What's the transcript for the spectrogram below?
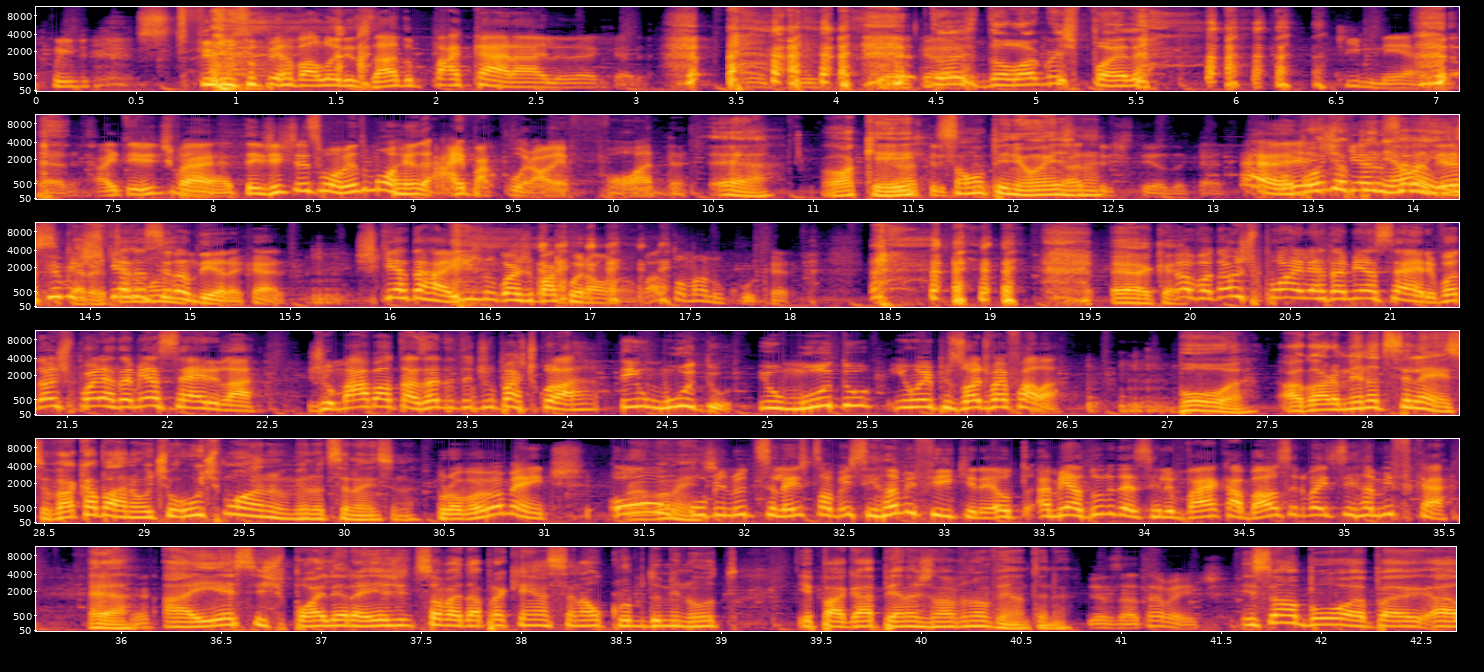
ruim. Filme super valorizado pra caralho, né, cara? Meu Deus do céu. Dou, logo um spoiler. Que merda, cara. Aí tem gente, vai, tem gente nesse momento morrendo. Ai, Bacurau é foda. É, É ok. tristeza. São opiniões, é né? tristeza, cara. É, O bom de opinião é isso, Filme de cara. esquerda mundo- cirandeira, cara. Esquerda raiz não gosta de Bacurau, não. Vai tomar no cu, cara. É, cara. Eu vou dar um spoiler da minha série. Vou dar um spoiler da minha série lá. Gilmar Baltazar, detetive particular. Tem um mudo. E o mudo, em um episódio, vai falar. Boa. Agora, Minuto de Silêncio. Vai acabar no último, último ano o Minuto de Silêncio, né? Provavelmente. Ou Provavelmente. o Minuto de Silêncio talvez se ramifique, né? Eu- a minha dúvida é se ele vai acabar ou se ele vai se ramificar. É. Aí esse spoiler aí a gente só vai dar pra quem assinar o Clube do Minuto e pagar apenas R$ 9,90, né? Exatamente. Isso é uma boa.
